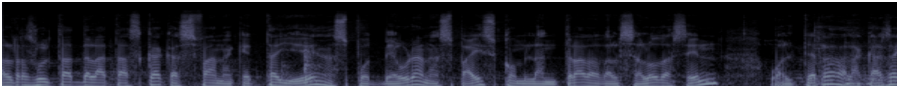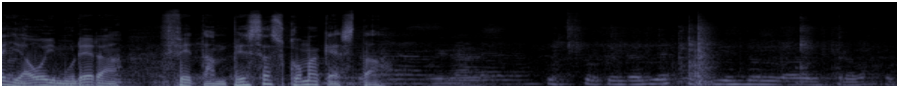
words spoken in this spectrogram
El resultat de la tasca que es fa en aquest taller es pot veure en espais com l'entrada del Saló de Cent o el terra de la Casa Lleó i Morera, fet amb peces com aquesta. Porque en realidad estás viendo el trabajo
